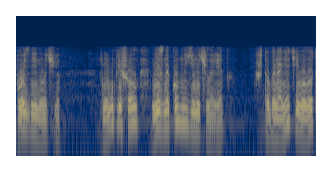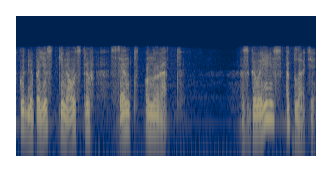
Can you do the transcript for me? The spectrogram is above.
поздней ночью, к нему пришел незнакомый ему человек, чтобы нанять его лодку для поездки на остров Сент-Онорат. Сговорились о плате.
